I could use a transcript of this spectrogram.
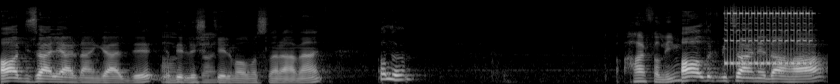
A güzel yerden geldi. A birleşik güzel. kelime olmasına rağmen. Alın. Harf alayım. Aldık bir tane daha.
